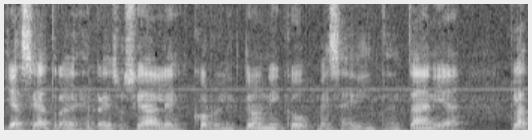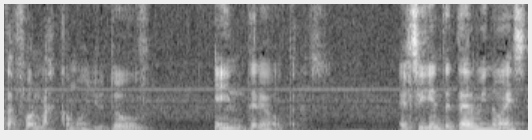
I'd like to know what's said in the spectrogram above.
ya sea a través de redes sociales, correo electrónico, mensajería instantánea, plataformas como YouTube, entre otras. El siguiente término es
